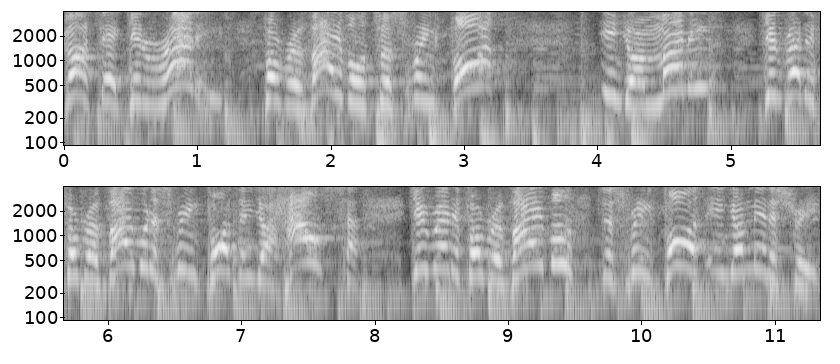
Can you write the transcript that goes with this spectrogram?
God said, get ready for revival to spring forth in your money. Get ready for revival to spring forth in your house. Get ready for revival to spring forth in your ministry.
